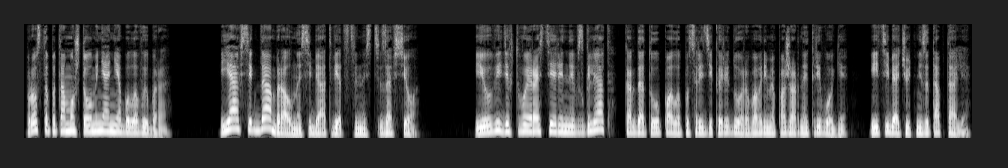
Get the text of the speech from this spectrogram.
Просто потому, что у меня не было выбора. Я всегда брал на себя ответственность за все. И увидев твой растерянный взгляд, когда ты упала посреди коридора во время пожарной тревоги, и тебя чуть не затоптали,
